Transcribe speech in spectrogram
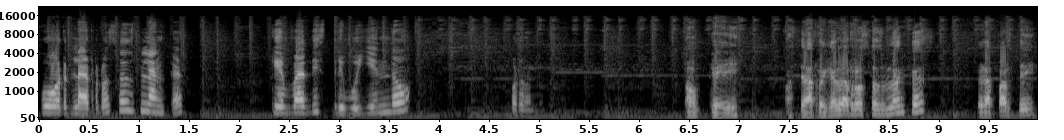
por las rosas blancas que va distribuyendo por donde. Ok. O sea, regala rosas blancas, pero aparte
